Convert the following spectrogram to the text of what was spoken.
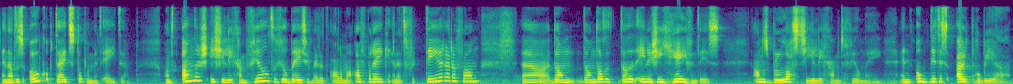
En dat is ook op tijd stoppen met eten. Want anders is je lichaam veel te veel bezig met het allemaal afbreken en het verteren ervan, uh, dan, dan dat, het, dat energiegevend is. Anders belast je je lichaam te veel mee. En ook dit is uitproberen.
